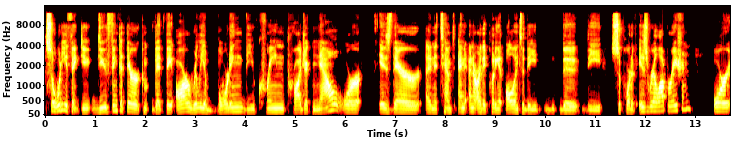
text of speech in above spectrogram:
so, what do you think? Do you do you think that they're that they are really aborting the Ukraine project now, or is there an attempt and, and are they putting it all into the the the support of Israel operation or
